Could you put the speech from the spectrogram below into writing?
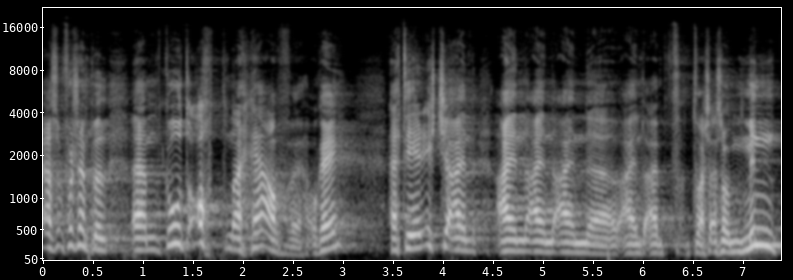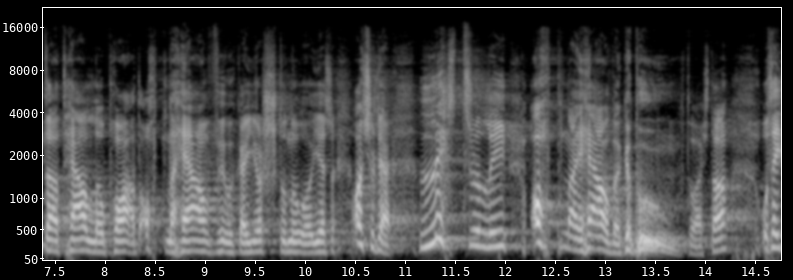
Alltså för exempel, um, god öppna häve, okej? Okay? Hetta er ikkje ein ein ein ein ein ein tvars altså mynda tala på at opna hav og kva gjørst og og Jesus. Ikkje det. Literally opna hav, kaboom, du veist da. Og dei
